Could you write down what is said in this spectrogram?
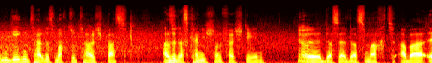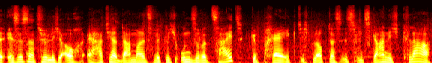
Im Gegenteil, es macht total Spaß. Also das kann ich schon verstehen, Ja. äh, dass er das macht. Aber äh, es ist natürlich auch, er hat ja damals wirklich unsere Zeit geprägt. Ich glaube, das ist uns gar nicht klar,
